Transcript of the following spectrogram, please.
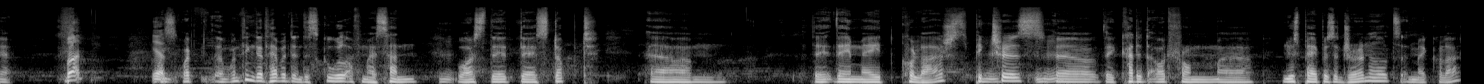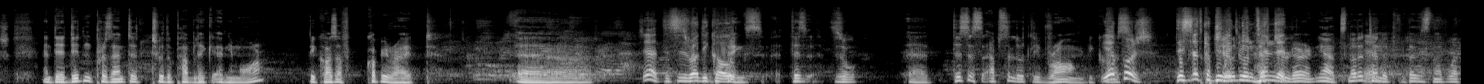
Yeah. But yes, What uh, one thing that happened in the school of my son Hmm. was that they stopped. Um, they they made collages, Mm-hmm. pictures. Uh, they cut it out from uh, newspapers and journals and make collage, and they didn't present it to the public anymore because of copyright yeah, this is radical. things. This so. Uh, this is absolutely wrong because Yeah, of course. This is not copyright children have intended. to learn. Yeah, it's not intended. That is not what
